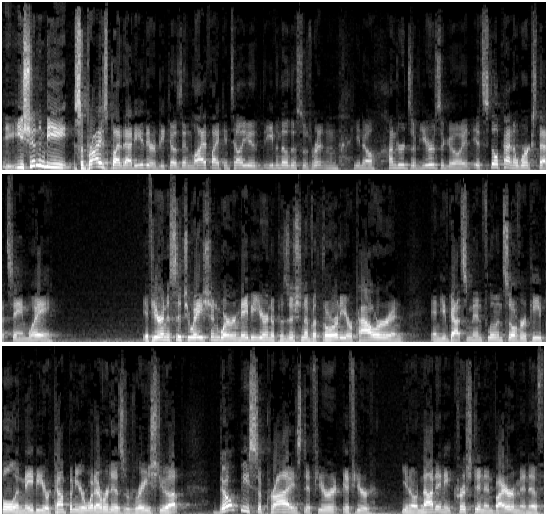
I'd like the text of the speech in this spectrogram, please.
You shouldn't be surprised by that either, because in life, I can tell you, even though this was written, you know, hundreds of years ago, it, it still kind of works that same way. If you're in a situation where maybe you're in a position of authority or power and, and you've got some influence over people and maybe your company or whatever it is has raised you up, don't be surprised if you're, if you're you know, not in a Christian environment if,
